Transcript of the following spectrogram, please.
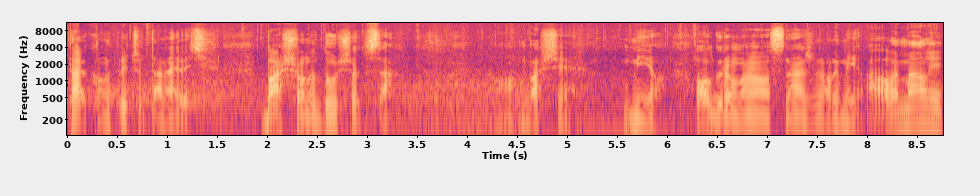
Taj kom pričam, ta najveći. Baš ono duša od psa. On baš je mio. Ogroman, snažan, ali mi, A ovaj mali,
